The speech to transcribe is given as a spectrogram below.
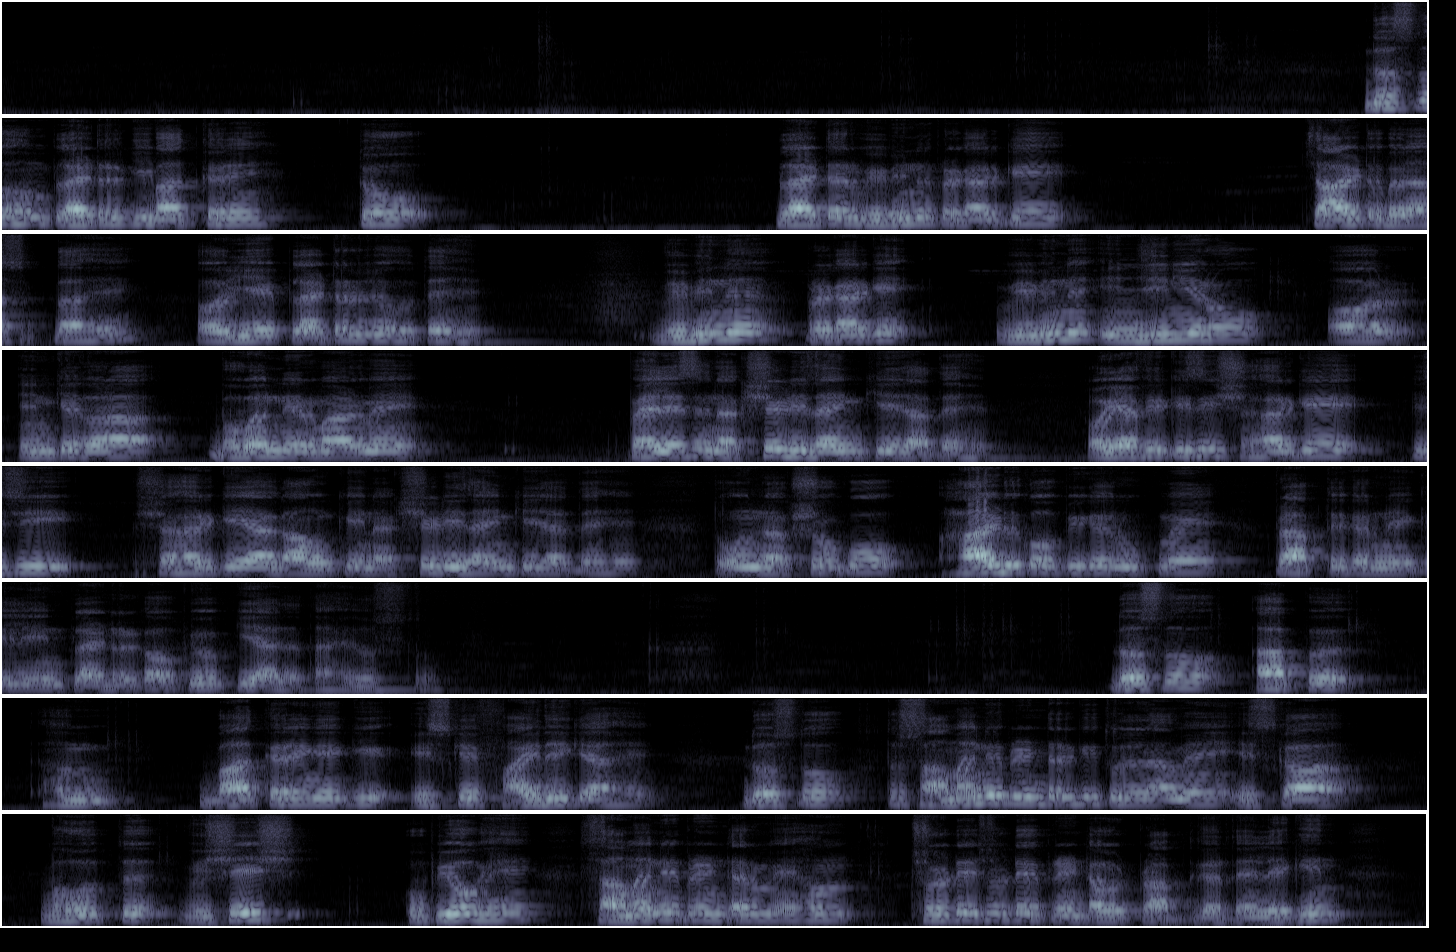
दोस्तों, हम प्लेटर की बात करें तो प्लेटर विभिन्न प्रकार के चार्ट बना सकता है और ये प्लेटर जो होते हैं, विभिन्न प्रकार के विभिन्न इंजीनियरों और इनके द्वारा भवन निर्माण में पहले से नक्शे डिज़ाइन किए जाते हैं और या फिर किसी शहर के, किसी शहर के या गाँव के नक्शे डिज़ाइन किए जाते हैं तो उन नक्शों को हार्ड कॉपी के रूप में प्राप्त करने के लिए इन प्लेटर का उपयोग किया जाता है, दोस्तों। दोस्तों, आप, हम बात करेंगे कि इसके फ़ायदे क्या हैं। दोस्तों तो सामान्य प्रिंटर की तुलना में इसका बहुत विशेष उपयोग है। सामान्य प्रिंटर में हम छोटे छोटे प्रिंट आउट प्राप्त करते हैं। लेकिन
